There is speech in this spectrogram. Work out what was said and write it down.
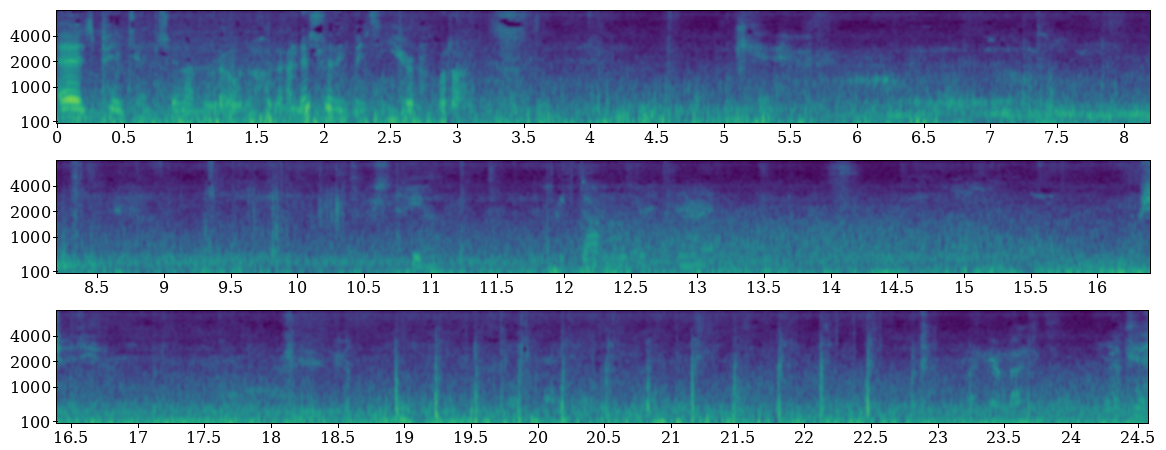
As pay attention on the road. Hold on. It's really busy here. Hold on. Okay. See ya. McDonald's right there. I'll show you. Okay.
